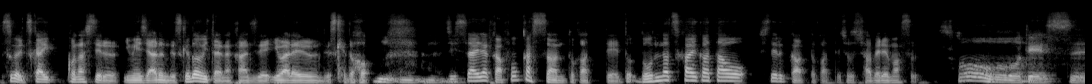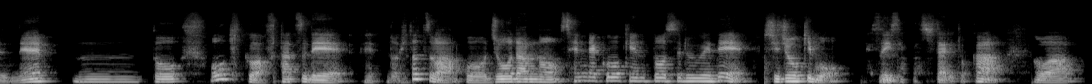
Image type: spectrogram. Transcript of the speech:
すごい使いこなしてるイメージあるんですけど、みたいな感じで言われるんですけど、実際なんかフォーカスさんとかってど、どんな使い方をしてるかとかってちょっと喋れます？そうですね。うんと、大きくは2つで、えっと、1つは、こう、上段の戦略を検討する上で、市場規模推察したりとか、あとは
